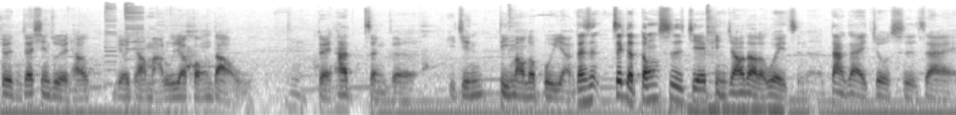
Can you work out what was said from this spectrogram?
就是你在新竹有一条有一条马路叫公道五，嗯，对，它整个。已经地貌都不一样，但是这个东市街平交道的位置呢，大概就是在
